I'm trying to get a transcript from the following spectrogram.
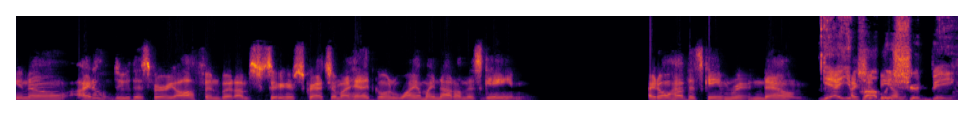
You know, I don't do this very often, but I'm sitting here scratching my head going, why am I not on this game? I don't have this game written down. Yeah, you I should be probably on- should be.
